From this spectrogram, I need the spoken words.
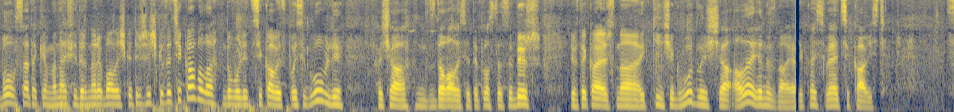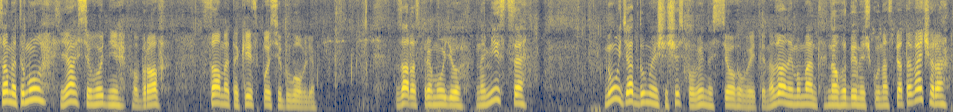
Бо все-таки мене фідерна рибалочка трішечки зацікавила, доволі цікавий спосіб ловлі. Хоча, здавалося, ти просто сидиш і втикаєш на кінчик вудлища, але я не знаю, якась своя цікавість. Саме тому я сьогодні обрав саме такий спосіб ловлі. Зараз прямую на місце. Ну, я думаю, що щось повинно з цього вийти. На даний момент на годиночку у нас п'ята вечора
